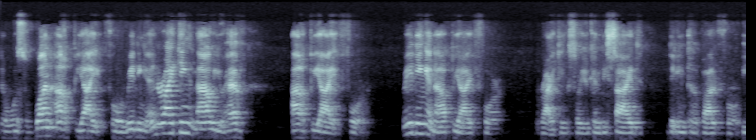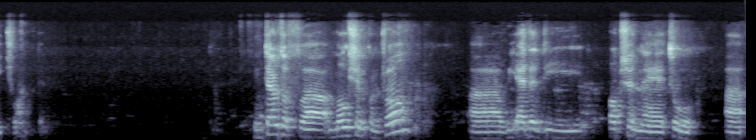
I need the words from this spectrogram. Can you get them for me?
there was one RPI for reading and writing. Now you have RPI for reading and RPI for writing. So you can decide the interval for each one of them. In terms of uh, motion control, uh, we added the option uh, to uh,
